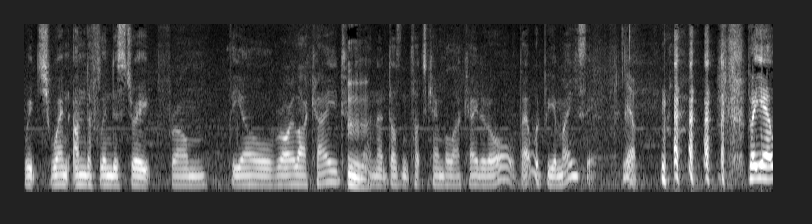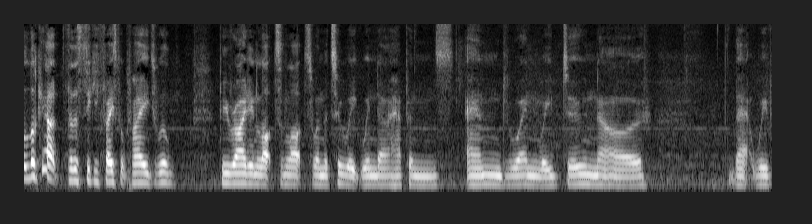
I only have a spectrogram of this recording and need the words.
which went under Flinders Street from the old Royal Arcade, Mm. and that doesn't touch Campbell Arcade at all. That would be amazing. Yep. But yeah, look out for the Sticky Facebook page. We'll be writing lots and lots when the two week window happens, and when we do know that we've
